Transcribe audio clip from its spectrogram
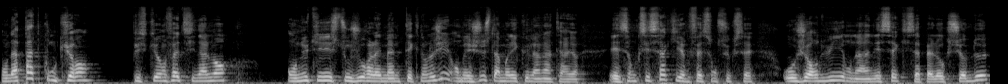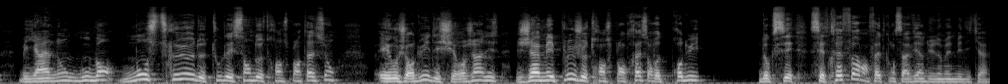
on n'a pas de concurrent, puisque en fait finalement on utilise toujours les mêmes technologies, on met juste la molécule à l'intérieur. Et donc c'est ça qui fait son succès. Aujourd'hui, on a un essai qui s'appelle Oxiop 2, mais il y a un engouement monstrueux de tous les centres de transplantation. Et aujourd'hui, des chirurgiens disent jamais plus je transplanterai sur votre produit. Donc c'est très fort en fait quand ça vient du domaine médical.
